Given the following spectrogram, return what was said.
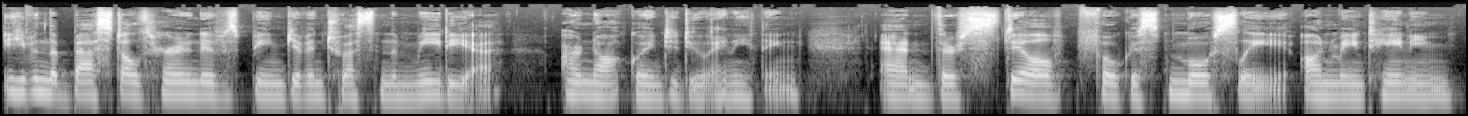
even the best alternatives being given to us in the media are not going to do anything. And they're still focused mostly on maintaining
